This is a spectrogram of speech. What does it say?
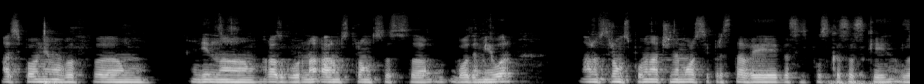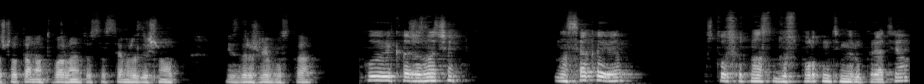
Аз спомням в един разговор на Армстронг с Боде Милър. Армстронг спомена, че не може да си представи да се спуска с ски, защото там натоварването е съвсем различно от издържливостта. Какво да ви кажа, значи, насякъде, що се отнася до спортните мероприятия,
